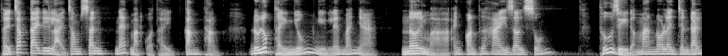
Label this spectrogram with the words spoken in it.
Thầy chắp tay đi lại trong sân, nét mặt của thầy căng thẳng. Đôi lúc thầy nhún nhìn lên mái nhà, nơi mà anh con thứ hai rơi xuống. Thứ gì đã mang nó lên trên đấy?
